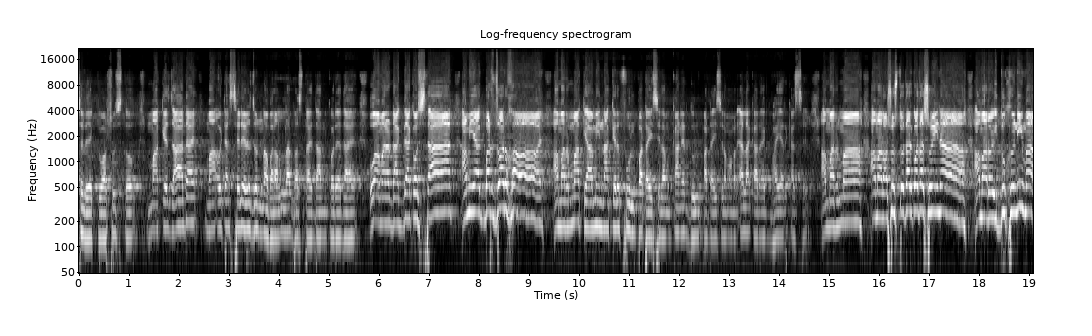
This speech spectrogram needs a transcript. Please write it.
ছেলে একটু অসুস্থ, মাকে যা দেয়, মা ওইটা ছেলের জন্য আবার আল্লাহর রাস্তায় দান করে দেয়। ও আমার ডাক দেখ, ওস্তাদ, আমি একবার জ্বর হয়। আমার মাকে আমি নাকের ফুল পাঠাইছিলাম, কানের দুল পাঠাইছিলাম আমার এলাকার এক ভাইয়ের কাছে। আমার মা, আমার অসুস্থতার কথা শুই না, আমার ওই দুখুনি মা।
